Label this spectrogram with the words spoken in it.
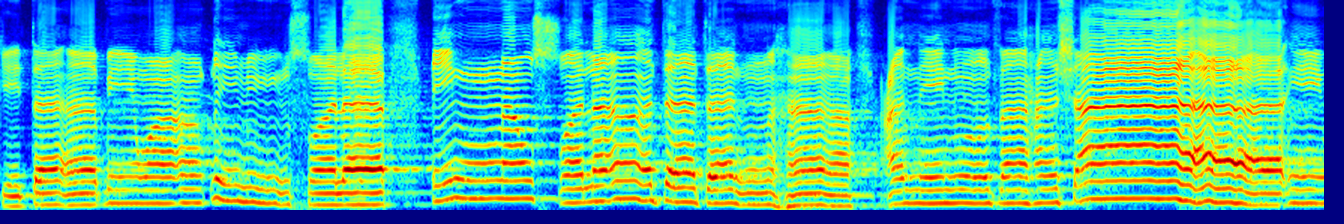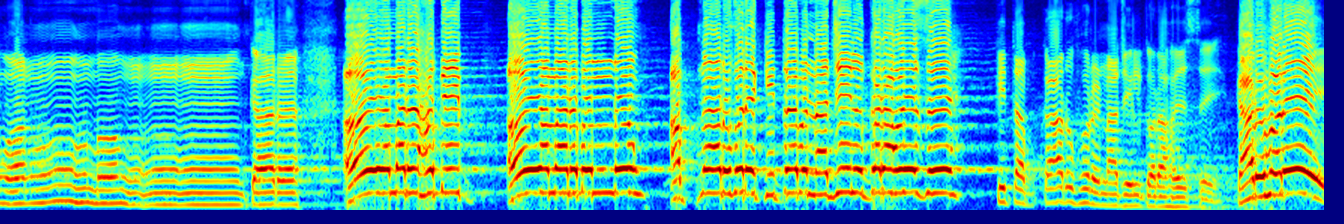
الكتاب وأقم الصلاة إن الصلاة تنهى عن الفحشاء والمنكر أو আমার হাবিব ও আমার বন্ধু, আপনার উপরে কিতাব নাজিল করা হয়েছে। কিতাব কার উপরে নাজিল করা হয়েছে? কার উপরে?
